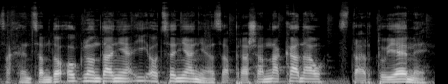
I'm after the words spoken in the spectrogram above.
Zachęcam do oglądania i oceniania. Zapraszam na kanał. Startujemy.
